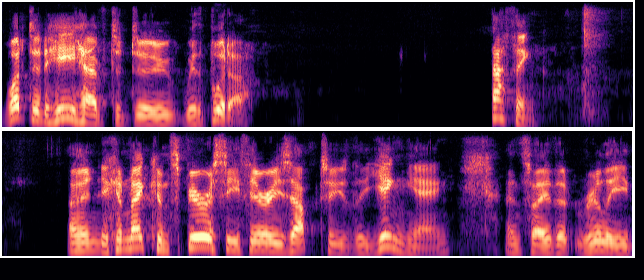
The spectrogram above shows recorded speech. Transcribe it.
what did he have to do with Buddha? Nothing. I mean, you can make conspiracy theories up to the yin yang and say that really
